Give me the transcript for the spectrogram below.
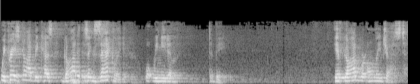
We praise God because God is exactly what we need him to be. If God were only just,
